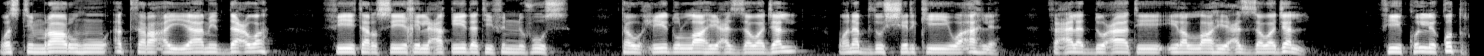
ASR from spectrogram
واستمراره أكثر أيام الدعوة في ترسيخ العقيدة في النفوس توحيد الله عز وجل ونبذ الشرك وأهله فعلى الدعاة إلى الله عز وجل. في كل قطر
